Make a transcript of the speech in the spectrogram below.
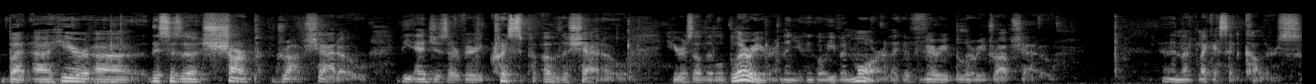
But uh, here, uh, this is a sharp drop shadow. The edges are very crisp of the shadow. Here's a little blurrier, and then you can go even more, like a very blurry drop shadow. And then, like, like I said, colors.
